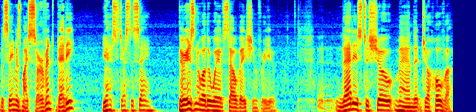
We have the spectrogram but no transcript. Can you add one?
the same as my servant, Betty? Yes, just the same. There is no other way of salvation for you. That is to show man that Jehovah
